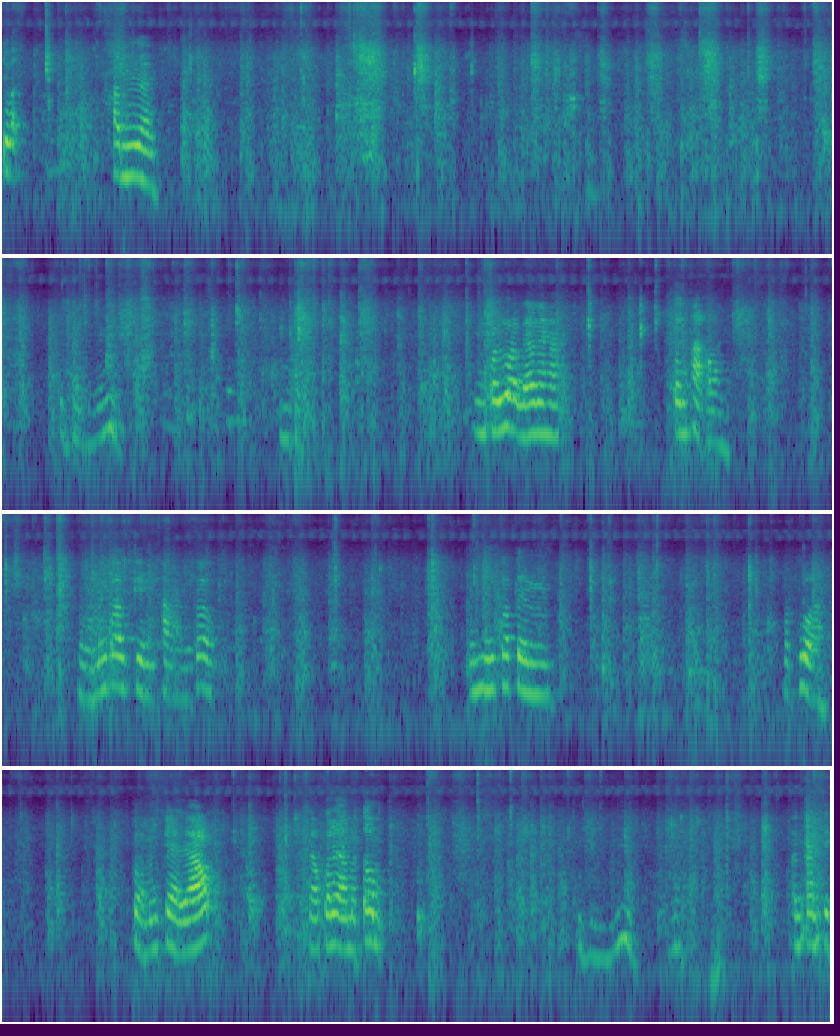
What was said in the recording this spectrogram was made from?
ตัวคำเหนื่อยอื้อหือ มันก็ลวกแล้วนะคะต้นผักอ่อนหัวมันก็กินขามันก็ อันนี้ก็เป็นมะกรัวตัวมันแก่แล้ว เราก็เลยเอามาต้มอันนั้นสิ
